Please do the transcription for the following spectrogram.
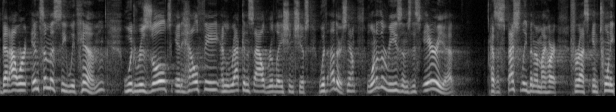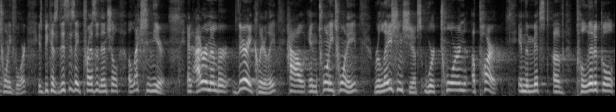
that our intimacy with him would result in healthy and reconciled relationships with others. Now, one of the reasons this area has especially been on my heart for us in 2024 is because this is a presidential election year. And I remember very clearly how in 2020, relationships were torn apart in the midst of political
